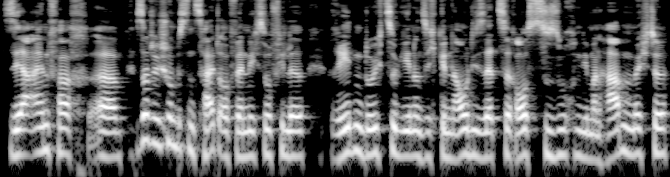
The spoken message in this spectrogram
sehr einfach. Äh, ist natürlich schon ein bisschen zeitaufwendig, so viele Reden durchzugehen und sich genau die Sätze rauszusuchen, die man haben möchte.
